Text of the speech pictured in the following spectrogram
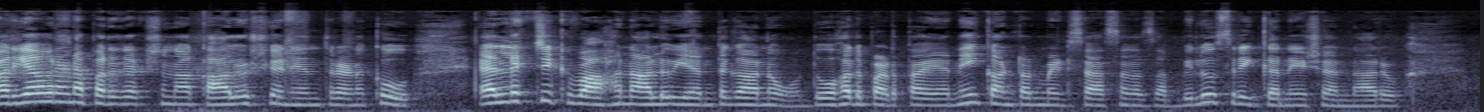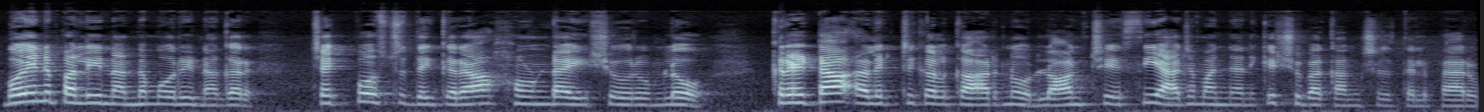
పర్యావరణ పరిరక్షణ కాలుష్య నియంత్రణకు ఎలక్ట్రిక్ వాహనాలు ఎంతగానో దోహదపడతాయని కంటోన్మెంట్ శాసనసభ్యులు శ్రీ గణేష్ అన్నారు. బోయినపల్లి నందమూరి నగర్ చెక్పోస్ట్ దగ్గర హుండాయి షోరూంలో క్రెటా ఎలక్ట్రికల్ కారును లాంచ్ చేసి యాజమాన్యానికి శుభాకాంక్షలు తెలిపారు.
